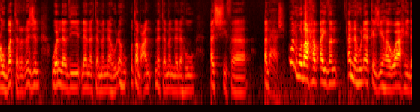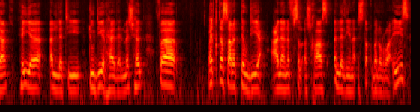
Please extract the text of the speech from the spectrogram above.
أو بتر الرجل والذي لا نتمناه له وطبعا نتمنى له الشفاء العاجل. والملاحظ أيضا أن هناك جهة واحدة هي التي تدير هذا المشهد ف اقتصر التوديع على نفس الأشخاص الذين استقبلوا الرئيس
